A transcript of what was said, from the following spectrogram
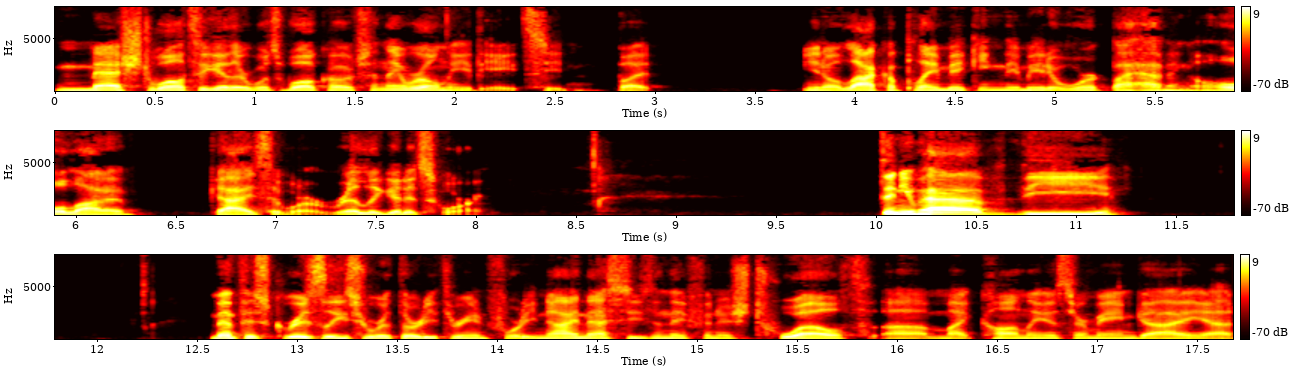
meshed well together, was well coached, and they were only the eighth seed. But you know, lack of playmaking, they made it work by having a whole lot of guys that were really good at scoring. Then you have the Memphis Grizzlies, who were 33 and 49 that season. They finished 12th. Uh, Mike Conley is their main guy. Yeah,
